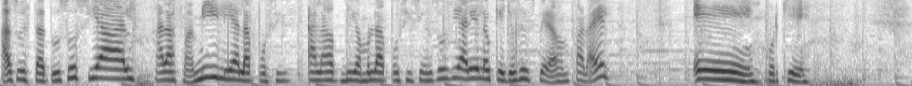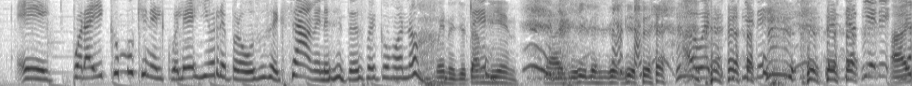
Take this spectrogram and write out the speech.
a su estatus social, a la familia, a la, a la, digamos, la posición social y a lo que ellos esperaban para él. Eh, porque eh, por ahí como que en el colegio reprobó sus exámenes, entonces fue como no. Bueno, yo también. Les confieso. Ah, bueno, tiene, pues ya tiene, ya Ahí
